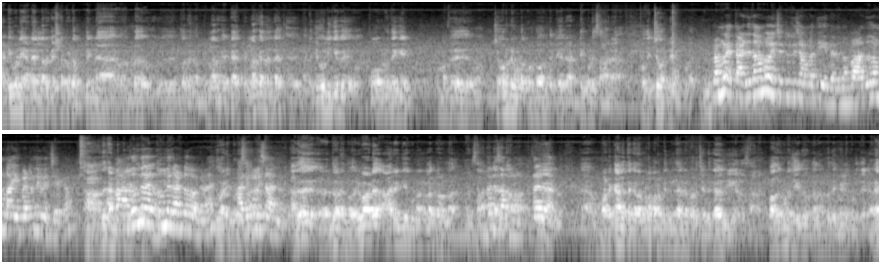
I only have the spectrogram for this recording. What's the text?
അടിപൊളിയാണ് എല്ലാവർക്കും ഇഷ്ടപ്പെടും പിന്നെ നമ്മുടെ എന്താ പറയുക പിള്ളേർക്കൊക്കെ പിള്ളേർക്കെന്നല്ല ഏഹ് മറ്റേ ജോലിക്കൊക്കെ പോകുമ്പോഴത്തേക്ക് നമുക്ക് ചോറിന്റെ കൂടെ കൊണ്ടുപോകാൻ പറ്റിയ ഒരു അടിപൊളി സാധനമാണ്. പൊതിച്ചോറിന്റെ കൂടെ. നമ്മളെ തഴുതാമ വെച്ചിട്ടൊരു ചമ്മന്തി ചെയ്തായിരുന്നു. അപ്പൊ അത് നമ്മൾ ഐബട്ടനെ വെച്ചേക്കാം. അതൊന്ന് ഒന്ന് കണ്ടു നോക്കണേ. അതും എന്താ പറയുക ഒരുപാട് ആരോഗ്യ ഗുണങ്ങളൊക്കെ ഉള്ള ഒരു സാധനം ഒരു. മഴക്കാലത്തൊക്കെ നമ്മുടെ പറമ്പിൽ നിന്ന് തന്നെ പറിച്ചെടുക്കാതെ ചെയ്യാറ് സാധനം. അപ്പൊ അതും കൂടെ ചെയ്ത് നോക്കാം. നമ്മുടെ തെമ്മയിൽ കൊടുത്തേക്കാവേ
